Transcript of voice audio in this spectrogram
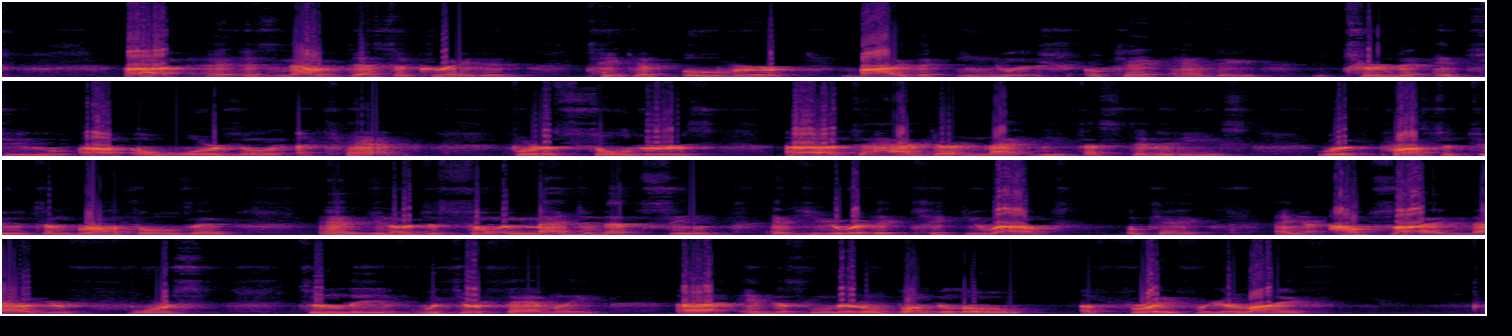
uh, is now desecrated, taken over by the English. Okay, and they turned it into a, a war zone, a camp for the soldiers uh, to have their nightly festivities with prostitutes and brothels and and you know just so imagine that scene and here where they kick you out okay and you're outside now you're forced to live with your family uh, in this little bungalow afraid for your life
